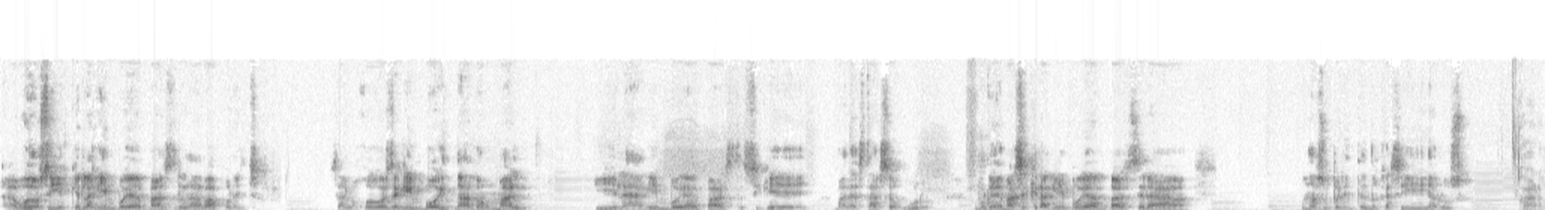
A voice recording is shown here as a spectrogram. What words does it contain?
Ah, bueno, sí, es que la Game Boy Advance lo daba por hecho. O sea, los juegos de Game Boy nada normal y la Game Boy Advance sí que van a estar seguro. Porque además es que la Game Boy Advance era una Super Nintendo casi al uso. Claro.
